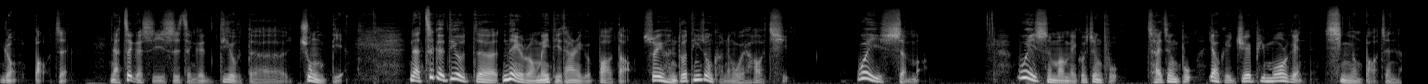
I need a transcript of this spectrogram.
用保证。那这个实际是整个 deal 的重点。那这个 deal 的内容，媒体当然有报道，所以很多听众可能会好奇，为什么？为什么美国政府财政部要给 J P Morgan 信用保证呢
